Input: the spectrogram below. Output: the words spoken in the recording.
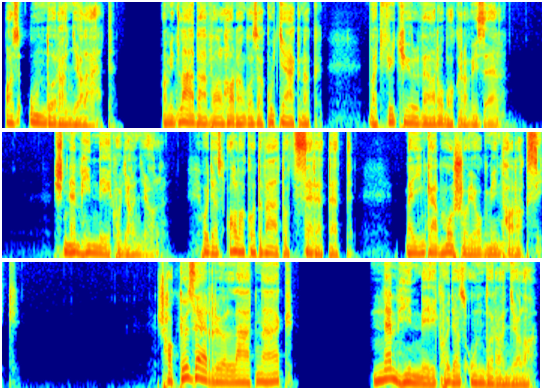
az undor angyalát, amint lábával harangoz a kutyáknak, vagy fütyülve a robokra vizel. S nem hinnék, hogy angyal, hogy az alakot váltott szeretet, mely inkább mosolyog, mint haragszik. S ha közelről látnák, nem hinnék, hogy az undor angyala,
